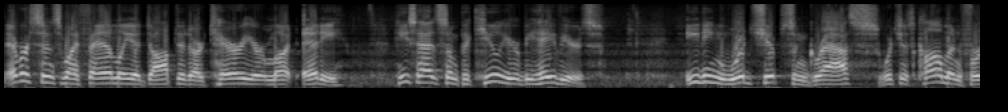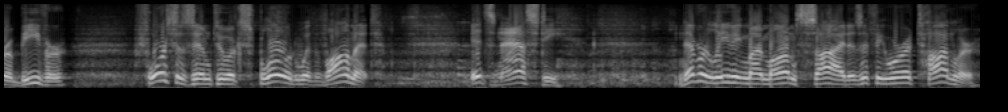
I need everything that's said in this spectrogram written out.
ever since my family adopted our terrier mutt Eddie, he's had some peculiar behaviors. Eating wood chips and grass, which is common for a beaver, forces him to explode with vomit. It's nasty never leaving my mom's side as if he were a toddler,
